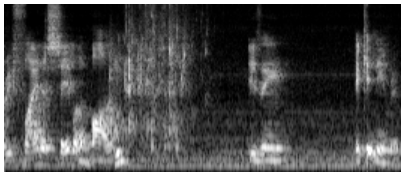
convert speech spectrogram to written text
Refine the shape on the bottom using a kidney rib.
